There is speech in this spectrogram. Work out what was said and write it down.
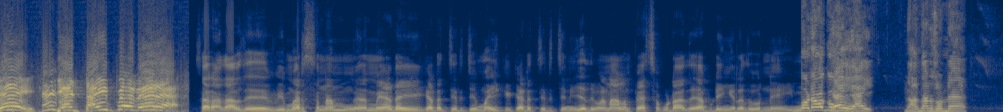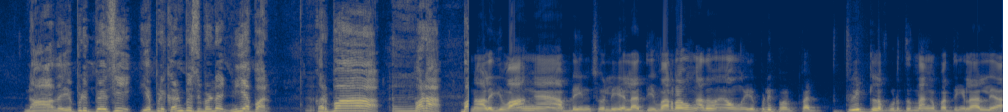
டேய் என் டைப்பே வேற. சார் அதாவது விமர்சனம் மேடை கிடைச்சிருச்சு மைக்கு கிடைச்சிருச்சுன்னு எது வேணாலும் பேசக்கூடாது அப்படிங்கிறது ஒண்ணு. நான் தானே சொன்னேன். நான் அதை எப்படி பேசி எப்படி கன்ஃபியூஸ் பண்ண நீயே பார். கருப்பா வாடா. நாளைக்கு வாங்க அப்படின்னு சொல்லி எல்லாத்தையும் வர்றவங்க அதுவும் அவங்க எப்படி இப்போ ட்வீட்டில் கொடுத்துருந்தாங்க பார்த்தீங்களா இல்லையா?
